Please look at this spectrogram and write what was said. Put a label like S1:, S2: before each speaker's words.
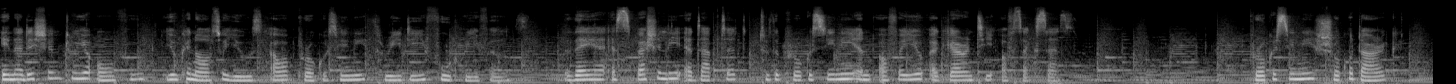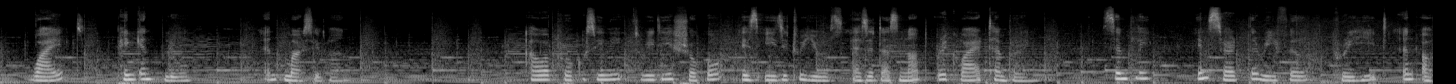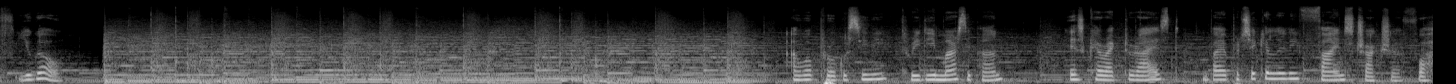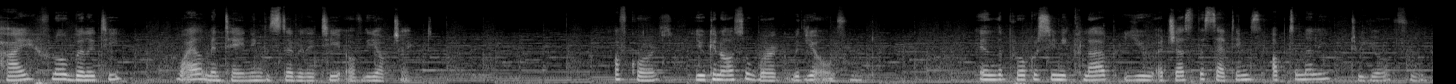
S1: In addition to your own food, you can also use our Procusini 3D food refills. They are especially adapted to the Procusini and offer you a guarantee of success. Procusini Choco Dark, White, Pink and Blue, and Marzipan. Our Procusini 3D Choco is easy to use as it does not require tempering. Simply insert the refill, preheat and off you go. Our Procusini 3D Marzipan is characterized by a particularly fine structure for high flowability while maintaining the stability of the object. Of course, you can also work with your own food. In the Procusini Club, you adjust the settings optimally to your food.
